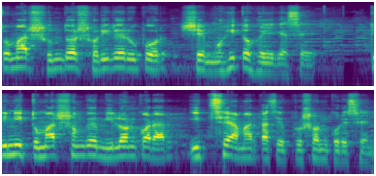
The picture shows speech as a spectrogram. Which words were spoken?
তোমার সুন্দর শরীরের উপর সে মোহিত হয়ে গেছে। তিনি তোমার সঙ্গে মিলন করার ইচ্ছে আমার কাছে পোষণ করেছেন।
